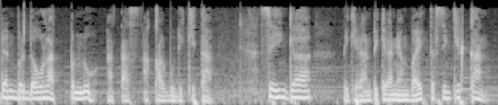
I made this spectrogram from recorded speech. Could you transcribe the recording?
dan berdaulat penuh atas akal budi kita. Sehingga pikiran-pikiran yang baik tersingkirkan.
